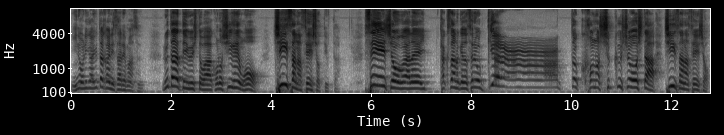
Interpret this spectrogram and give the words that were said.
祈りが豊かにされます。ルターっていう人はこの詩篇を小さな聖書って言った。聖書がねたくさんあるけどそれをギューッとこの縮小した小さな聖書。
